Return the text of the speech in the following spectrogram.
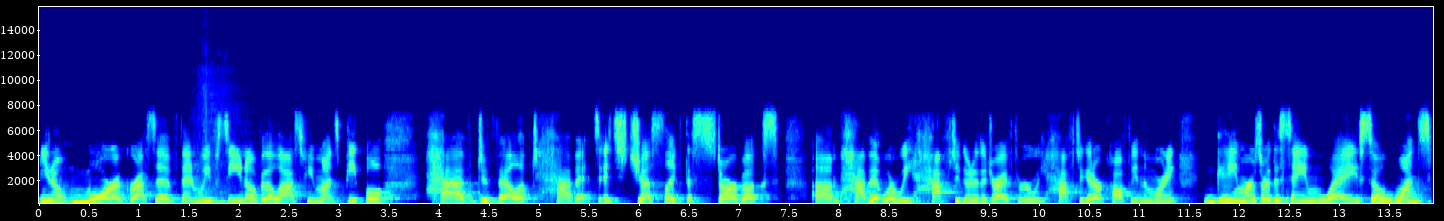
you know more aggressive than we've seen over the last few months. People have developed habits. It's just like the starbucks um, habit where we have to go to the drive through we have to get our coffee in the morning. Gamers are the same way. So once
